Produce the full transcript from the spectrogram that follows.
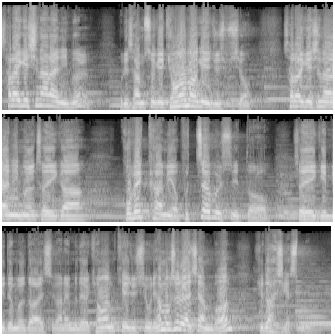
살아계신 하나님을 우리 삶 속에 경험하게 해주십시오. 살아계신 하나님을 저희가 고백하며 붙잡을 수 있도록 저에게 믿음을 더하시고 하나님의 은혜를 경험케 해주시고 우리 한 목소리 같이 한번 기도하시겠습니다.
